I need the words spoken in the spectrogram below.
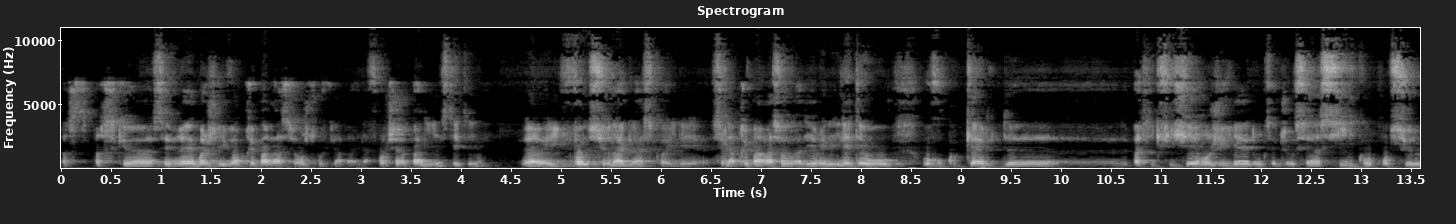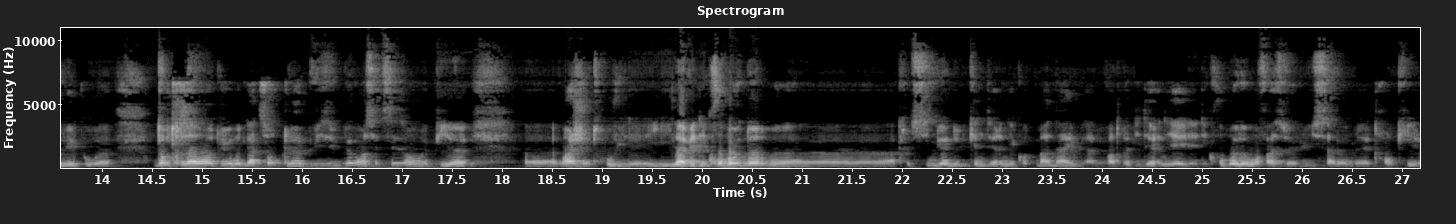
Parce, parce que c'est vrai, moi je l'ai vu en préparation, je trouve qu'il a, il a franchi un palier cet été. Ah oui, il vole sur la glace, quoi. Il est, c'est la préparation, on va dire. Il, il était au, au Camp de, Patrick Fischer en juillet, donc c'est déjà aussi un signe qu'on compte sur lui pour euh, d'autres aventures au-delà de son club, visiblement, cette saison. Et puis, euh, euh, moi, je trouve, il, est, avait des gros bonhommes à Kreuzingen le week-end dernier contre Mannheim, le vendredi dernier. Il y des gros bonhommes en face de lui, Salomé, tranquille,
